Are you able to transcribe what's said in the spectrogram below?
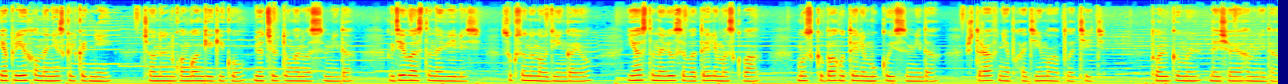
Я приехал на несколько дней. 저는 관광객이고 며칠 동안 왔습니다. Где вы остановились? 숙소는 어디인가요? Я остановился в отеле Москва. 모스크바 호텔에 묵고 있습니다. штраф необходимо оплатить. 벌금을 내셔야 합니다.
